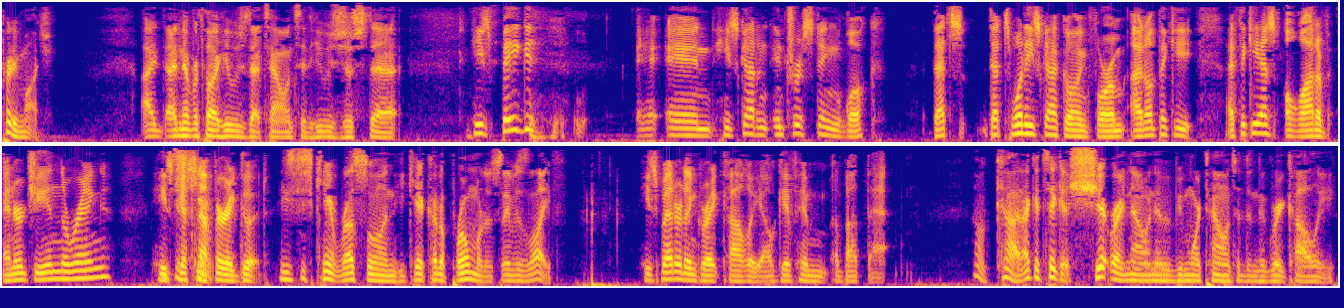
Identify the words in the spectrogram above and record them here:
pretty much. I I never thought he was that talented. He was just that. He's big, and he's got an interesting look. That's that's what he's got going for him. I don't think he. I think he has a lot of energy in the ring. He's just just not very good. He just can't wrestle and he can't cut a promo to save his life. He's better than Great Khali. I'll give him about that. Oh God, I could take a shit right now and it would be more talented than the Great Khali.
